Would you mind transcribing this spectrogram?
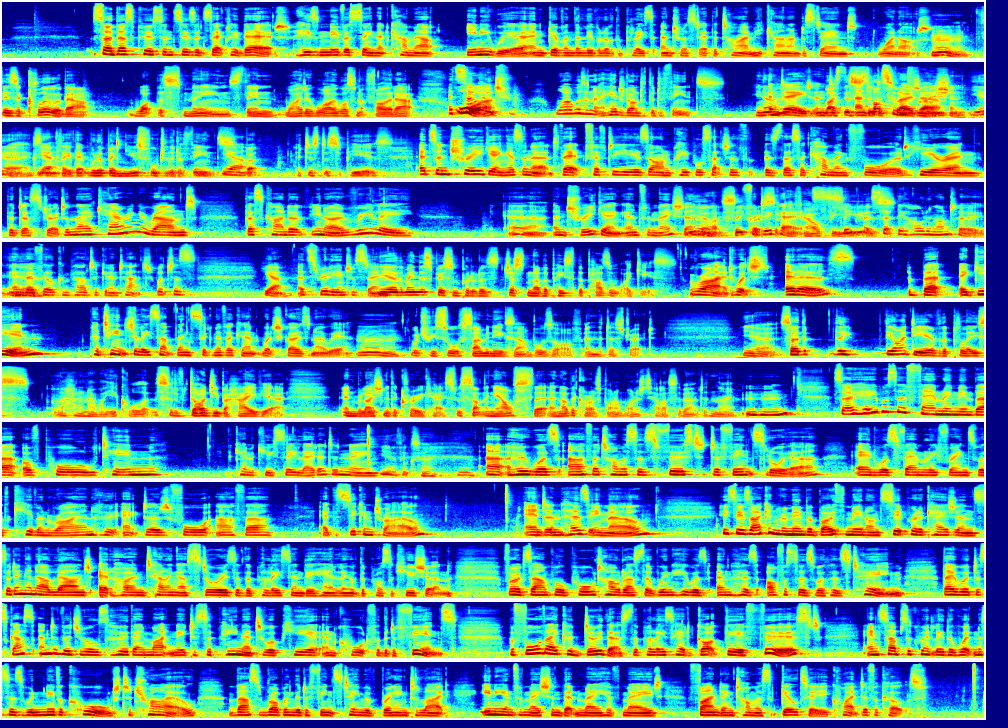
So this person says exactly that. He's never seen it come out anywhere, and given the level of the police interest at the time, he can't understand why not. Hmm. If there's a clue about what this means, then why do why wasn't it followed up? It's or so intr- why wasn't it handed on to the defence? You know, Indeed, and like dis- there's lots disclosure. of information. Yeah, exactly. That would have been useful to the defence. Yeah. but it just disappears. It's intriguing, isn't it, that 50 years on, people such as, as this are coming forward, hearing the district, and they're carrying around this kind of, you know, really uh, intriguing information. Yeah, like secrets for that decades. held for secrets years. that they're holding on to, and they feel compelled to get in touch, which is, yeah, it's really interesting. Yeah, I mean, this person put it as just another piece of the puzzle, I guess. Right, which it is, but again, potentially something significant which goes nowhere. Mm, which we saw so many examples of in the district. Yeah. So the the the idea of the police, I don't know what you call it, sort of dodgy behaviour in relation to the Crewe case was something else that another correspondent wanted to tell us about, didn't they? hmm So he was a family member of Paul Temm, became a QC later, didn't he? Yeah, I think so. Yeah. Uh, who was Arthur Thomas's first defence lawyer and was family friends with Kevin Ryan, who acted for Arthur at the second trial. And in his email, he says, I can remember both men on separate occasions sitting in our lounge at home telling us stories of the police and their handling of the prosecution. For example, Paul told us that when he was in his offices with his team, they would discuss individuals who they might need to subpoena to appear in court for the defence. Before they could do this, the police had got there first and subsequently the witnesses were never called to trial, thus robbing the defence team of bringing to light any information that may have made finding Thomas guilty quite difficult.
